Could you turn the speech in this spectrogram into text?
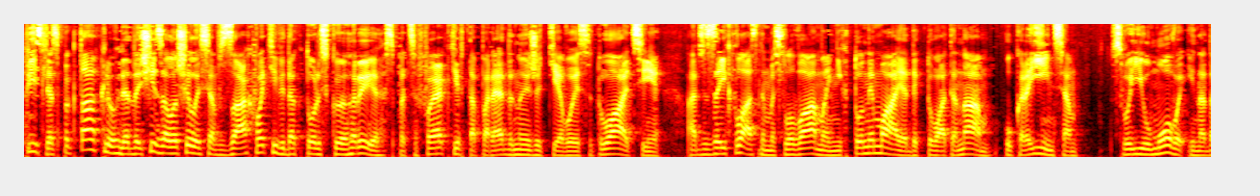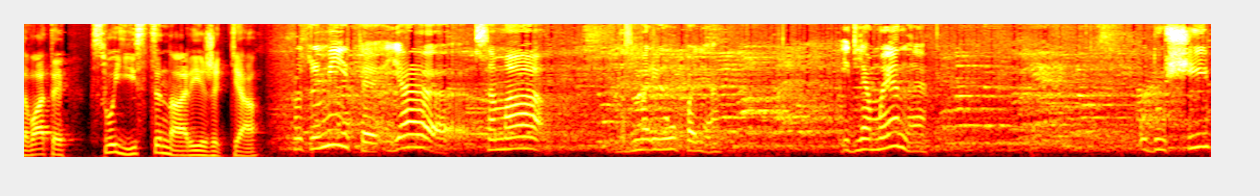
Після спектаклю глядачі залишилися в захваті від акторської гри, спецефектів та переданої життєвої ситуації. Адже за їх власними словами ніхто не має диктувати нам, українцям, свої умови і надавати свої сценарії життя. Розумієте, я сама з Маріуполя, і для мене у душі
